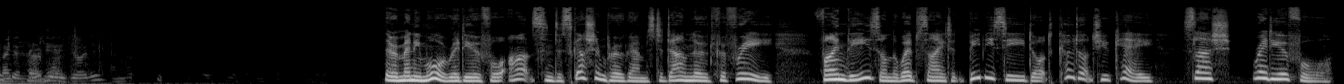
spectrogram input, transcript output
thank, thank you. you. Hope you enjoyed. There are many more Radio 4 arts and discussion programmes to download for free. Find these on the website at bbc.co.uk slash Radio 4.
